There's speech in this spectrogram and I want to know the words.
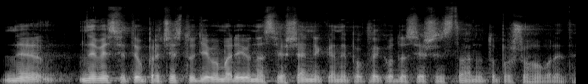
не, не висвятив пречисту Діву Марію на священника, не покликав до священства, ну то про що говорити?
